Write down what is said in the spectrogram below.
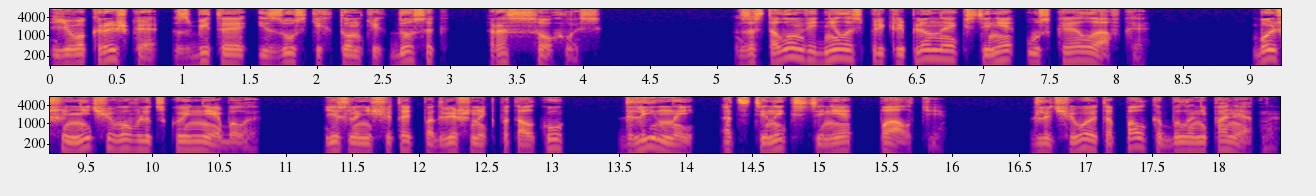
Его крышка, сбитая из узких тонких досок, рассохлась. За столом виднелась прикрепленная к стене узкая лавка. Больше ничего в людской не было, если не считать подвешенной к потолку длинной от стены к стене палки. Для чего эта палка, было непонятно.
